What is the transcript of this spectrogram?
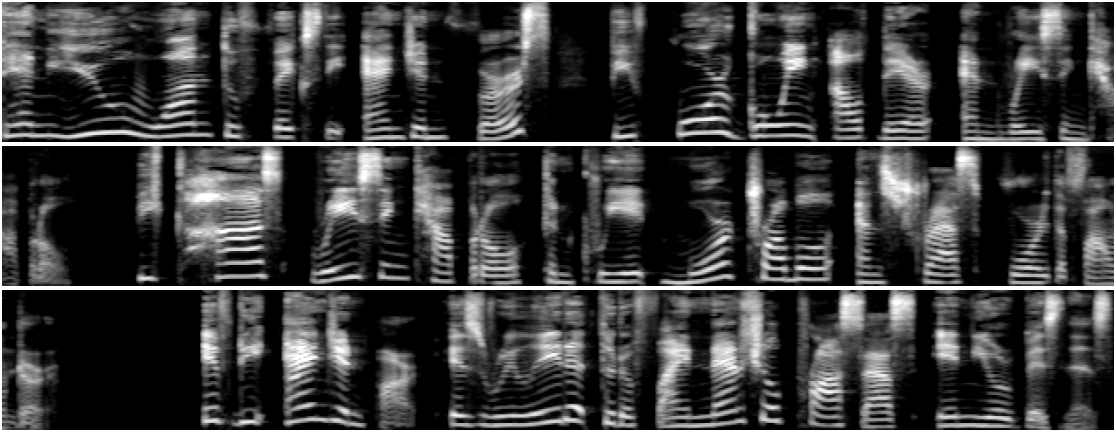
then you want to fix the engine first before going out there and raising capital because raising capital can create more trouble and stress for the founder. If the engine part is related to the financial process in your business,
